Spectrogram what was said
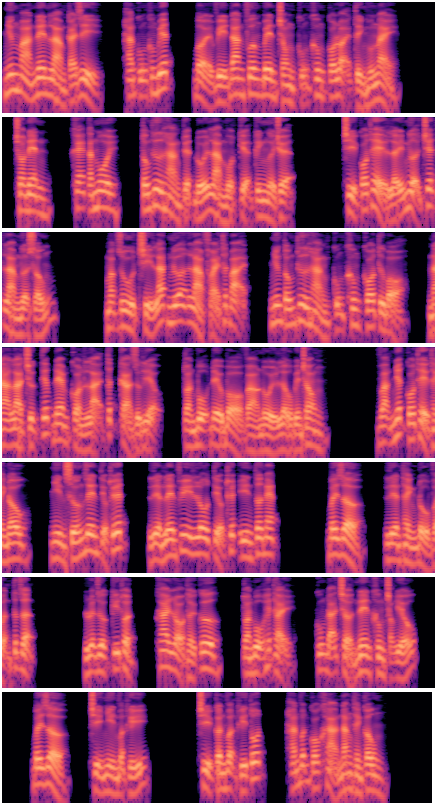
Nhưng mà nên làm cái gì, hắn cũng không biết, bởi vì đan phương bên trong cũng không có loại tình huống này. Cho nên khe cắn môi, tống thư hàng tuyệt đối là một kiện kinh người chuyện. Chỉ có thể lấy ngựa chết làm ngựa sống. Mặc dù chỉ lát nữa là phải thất bại, nhưng tống thư hàng cũng không có từ bỏ, nà là trực tiếp đem còn lại tất cả dược liệu, toàn bộ đều bỏ vào nồi lầu bên trong. Vạn nhất có thể thành đâu nhìn sướng trên tiểu thuyết, liền lên phi lô tiểu thuyết internet. Bây giờ, liền thành đổ vận tức giận. Luyện dược kỹ thuật, khai lò thời cơ, toàn bộ hết thảy cũng đã trở nên không trọng yếu. Bây giờ, chỉ nhìn vật khí. Chỉ cần vận khí tốt, hắn vẫn có khả năng thành công.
